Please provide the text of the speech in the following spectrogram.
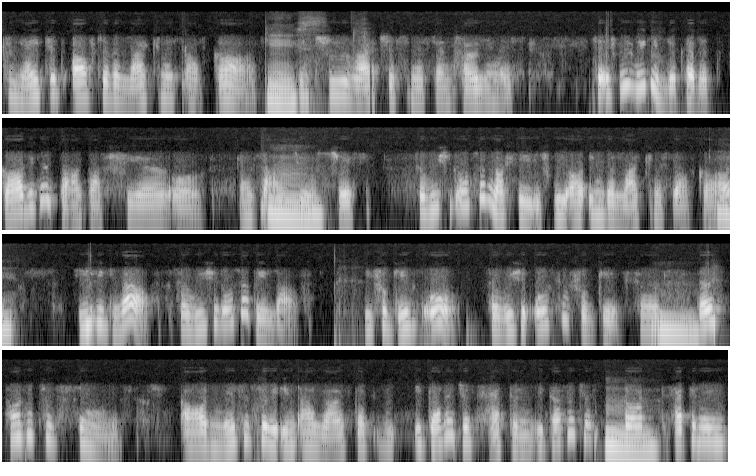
created after the likeness of God in true righteousness and holiness. So if we really look at it, God isn't bound by fear or anxiety Mm. or stress. So we should also not be if we are in the likeness of God. Yeah. He is love, so we should also be love. He forgives all, so we should also forgive. So Mm. those positive things are necessary in our lives, but it doesn't just happen. It doesn't just Mm. start happening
